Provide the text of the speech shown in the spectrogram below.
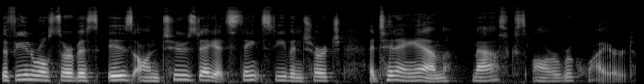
The funeral service is on Tuesday at St. Stephen Church at 10 a.m. Masks are required.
